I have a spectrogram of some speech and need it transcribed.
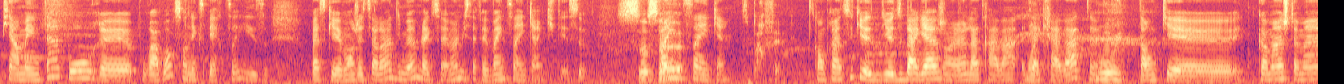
puis en même temps pour, euh, pour avoir son expertise. Parce que mon gestionnaire d'immeuble actuellement, lui, ça fait 25 ans qu'il fait ça. Ça, ça 25 ans. c'est parfait. Comprends-tu qu'il y a- il y, a du bagage en de la, la cravate? Oui, oui. Donc, euh, comment justement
